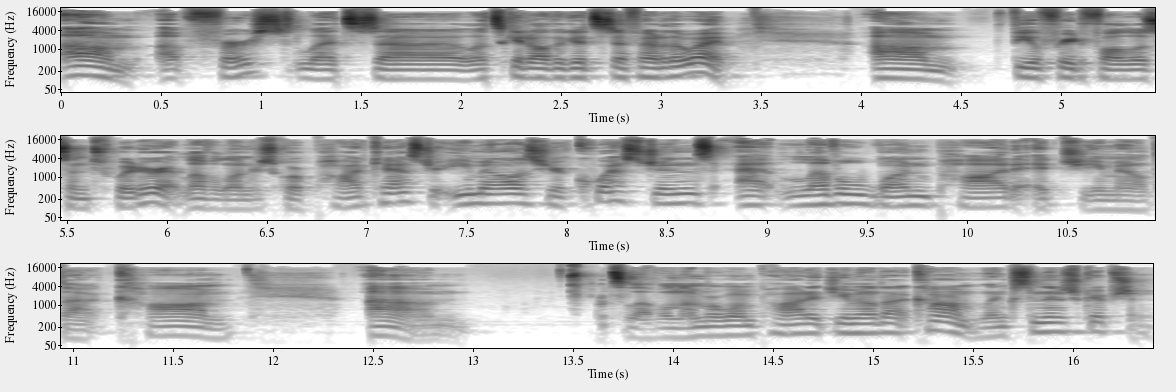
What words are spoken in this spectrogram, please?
Um, up first, let's uh let's get all the good stuff out of the way. Um, feel free to follow us on Twitter at level underscore podcast or email us your questions at level one pod at gmail.com. Um, it's level number one pod at gmail.com. Links in the description.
